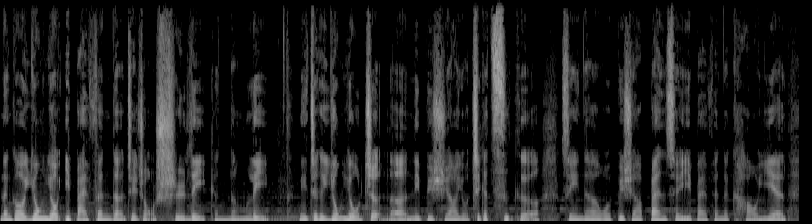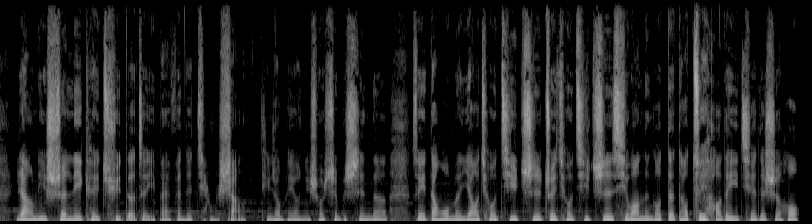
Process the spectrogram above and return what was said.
能够拥有一百分的这种实力跟能力，你这个拥有者呢，你必须要有这个资格。所以呢，我必须要伴随一百分的考验，让你顺利可以取得这一百分的奖赏。听众朋友，你说是不是呢？所以，当我们要求极致、追求极致，希望能够得到最好的一切的时候，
